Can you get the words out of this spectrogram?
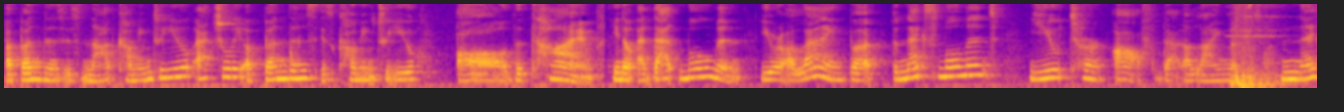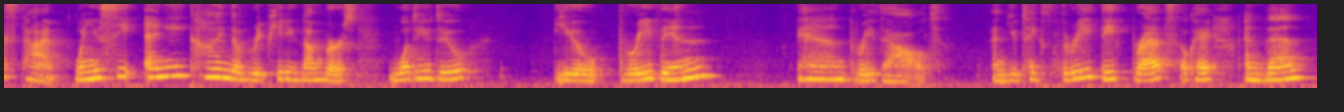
abundance is not coming to you. Actually, abundance is coming to you all the time. You know, at that moment you're aligned, but the next moment you turn off that alignment. Next time, when you see any kind of repeating numbers, what do you do? You breathe in and breathe out and you take three deep breaths, okay? And then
